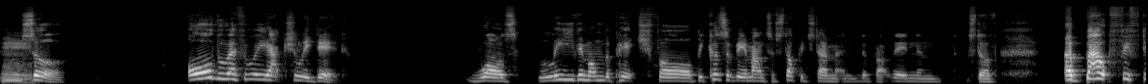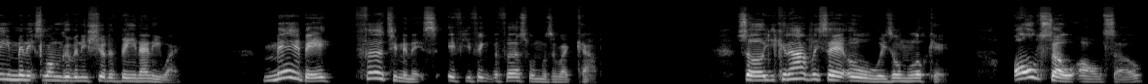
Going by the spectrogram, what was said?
Hmm. So, all the referee actually did was leave him on the pitch for because of the amount of stoppage time and in and stuff, about 15 minutes longer than he should have been anyway. Maybe 30 minutes if you think the first one was a red card. So you can hardly say, oh, he's unlucky. Also, also,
